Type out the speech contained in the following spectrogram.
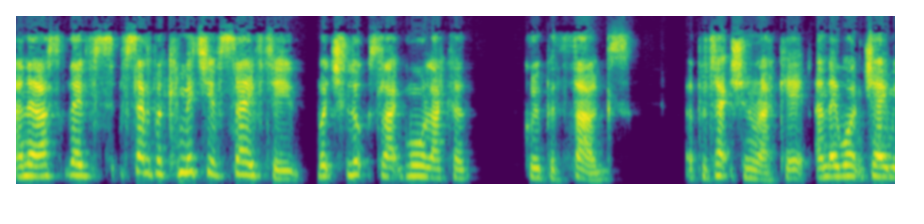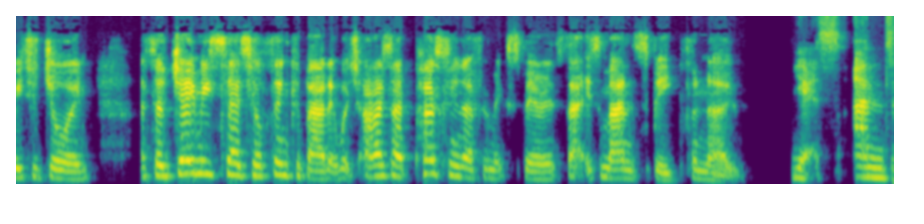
and they ask, they've set up a committee of safety, which looks like more like a group of thugs, a protection racket, and they want Jamie to join. And so Jamie says he'll think about it, which, as I personally know from experience, that is man speak for no. Yes, and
